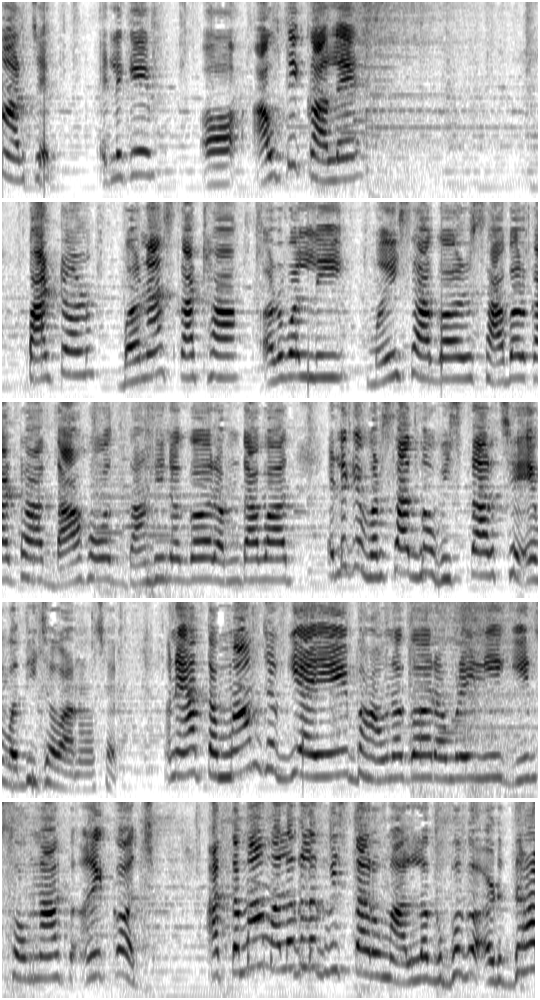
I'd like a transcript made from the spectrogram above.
માર્ચે, એટલે કે આવતીકાલે પાટણ, બનાસકાંઠા, અરવલ્લી, મહીસાગર, સાબરકાંઠા, દાહોદ, ગાંધીનગર, અમદાવાદ, એટલે કે વરસાદનો વિસ્તાર છે એ વધી જવાનો છે. અને આ તમામ જગ્યાએ ભાવનગર, અમરેલી, ગીર સોમનાથ અને કચ્છ, આ તમામ અલગ અલગ વિસ્તારોમાં લગભગ અડધા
